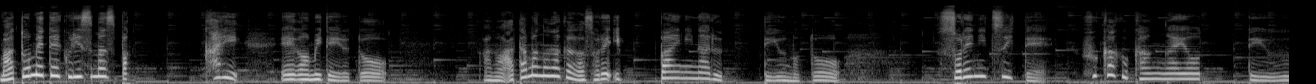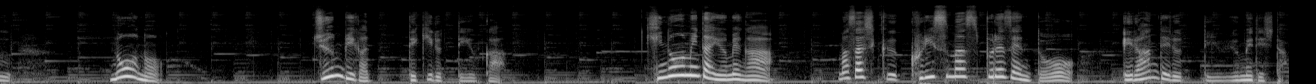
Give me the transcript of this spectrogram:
まとめてクリスマスばっかり映画を見ているとあの頭の中がそれいっぱいになるっていうのとそれについて深く考えようっていう脳の準備ができるっていうか昨日見た夢がまさしくクリスマスプレゼントを選んでるっていう夢でした。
